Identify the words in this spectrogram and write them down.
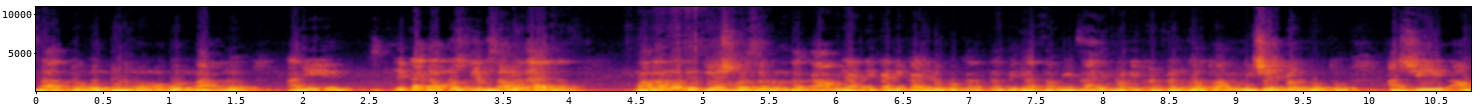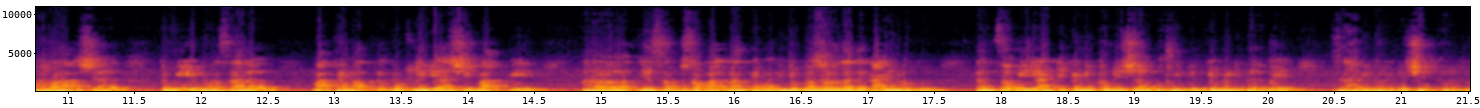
जात बघून धर्म बघून मारलं आणि एखाद्या मुस्लिम समुदायाचा मनामध्ये द्वेष पसरण्याचं काम या ठिकाणी काही लोक करतात. याचा मी जाहीरपणे खंडन करतो आणि निषेध पण करतो. अशी अफवा अशा तुम्ही प्रसार माध्यमातलं कुठलीही अशी बातमी जे समाज माध्यमामध्ये जे पसरवतात ते काही लोक त्यांचा मी या ठिकाणी पुणे शहर मुस्लिम लीग कमिटीतर्फे जाहीरपणे निषेध करतो.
